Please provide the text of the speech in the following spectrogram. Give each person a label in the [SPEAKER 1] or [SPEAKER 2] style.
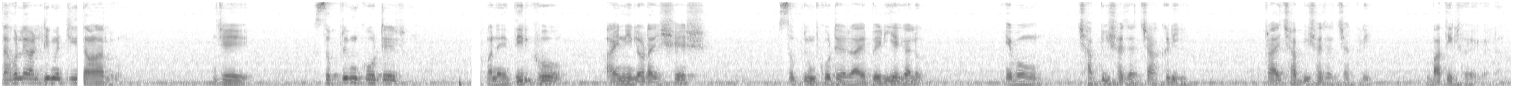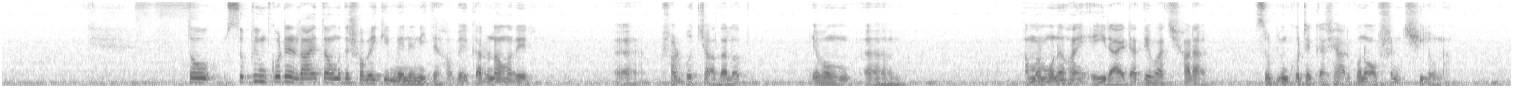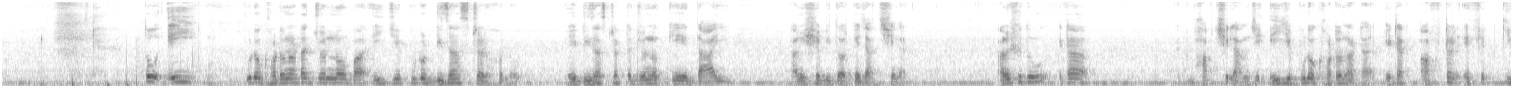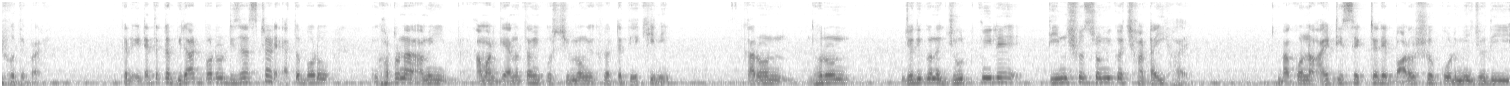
[SPEAKER 1] তাহলে আলটিমেটলি দাঁড়াল যে সুপ্রিম কোর্টের মানে দীর্ঘ আইনি লড়াই শেষ, সুপ্রিম কোর্টের রায় বেরিয়ে গেল এবং ছাব্বিশ হাজার চাকরি, প্রায় ছাব্বিশ হাজার চাকরি বাতিল হয়ে গেল। তো সুপ্রিম কোর্টের রায় তো আমাদের সবাইকে মেনে নিতে হবে কারণ আমাদের সর্বোচ্চ আদালত এবং আমার মনে হয় এই রায়টা দেওয়া ছাড়া সুপ্রিম কোর্টের কাছে আর কোনো অপশন ছিল না। তো এই পুরো ঘটনাটার জন্য বা এই যে পুরো ডিজাস্টার হলো, এই ডিজাস্টারটার জন্য কে দায়ী, আমি সে বিতর্কে যাচ্ছি না। আমি শুধু এটা ভাবছিলাম যে এই যে পুরো ঘটনাটা, এটার আফটার এফেক্ট কি হতে পারে? কারণ এটা তো একটা বিরাট বড় ডিজাস্টার এত বড় ঘটনা আমি, আমার জ্ঞান তো আমি পশ্চিমবঙ্গে খুব একটা দেখিনি। কারণ ধরুন, যদি কোনো জুট মিলে তিনশো শ্রমিকও ছাঁটাই হয়, বা কোনো আইটি সেক্টরে বারোশো কর্মী যদি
